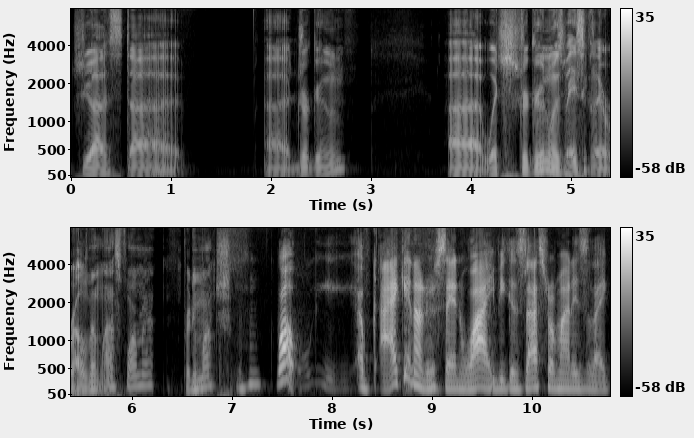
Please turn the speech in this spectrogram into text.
just uh uh Dragoon. Uh which Dragoon was basically irrelevant last format, pretty much. Mhm. Well, I can understand why because last format is like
